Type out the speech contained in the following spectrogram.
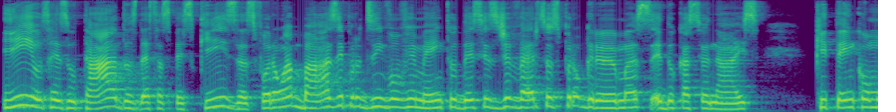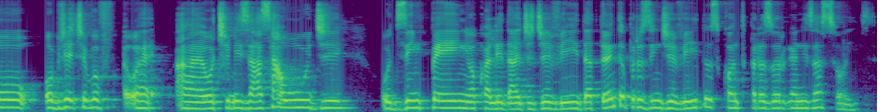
E os resultados dessas pesquisas foram a base para o desenvolvimento desses diversos programas educacionais que têm como objetivo é, otimizar a saúde, o desempenho, a qualidade de vida, tanto para os indivíduos quanto para as organizações.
